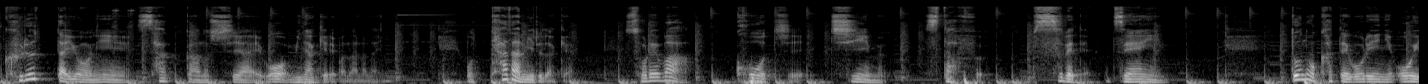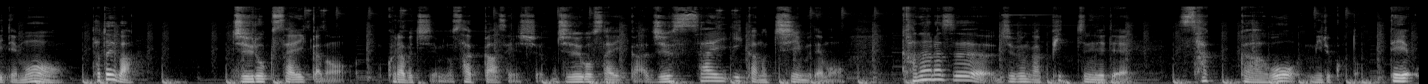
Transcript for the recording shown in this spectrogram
狂ったようにサッカーの試合を見なければならない。もうただ見るだけ。それはコーチチームスタッフ全て全員。どのカテゴリーにおいても例えば16歳以下のクラブチームのサッカー選手15歳以下10歳以下のチームでも必ず自分がピッチに出てサッカーを見ることって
